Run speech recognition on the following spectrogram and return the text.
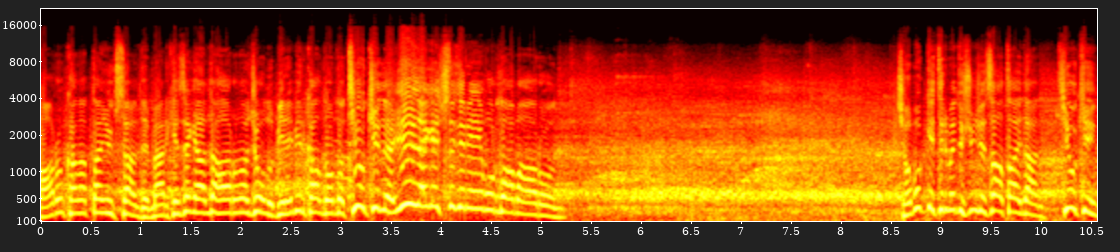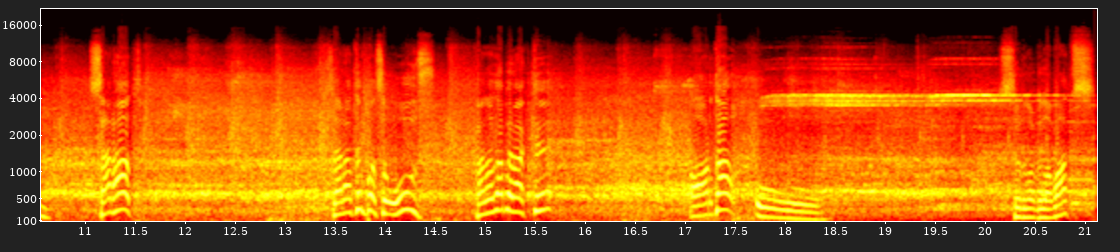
Harun kanattan yükseldi. Merkeze geldi Harun Hacıoğlu. Birebir kaldı orada. Tiukin'le iyi de geçti direği vurdu ama Harun. Çabuk getirme düşüncesi Hatay'dan. Tiukin. Serhat. Serhat'ın pası Oğuz. Kanada bıraktı. Arda. Oo. Sırnoglavat.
